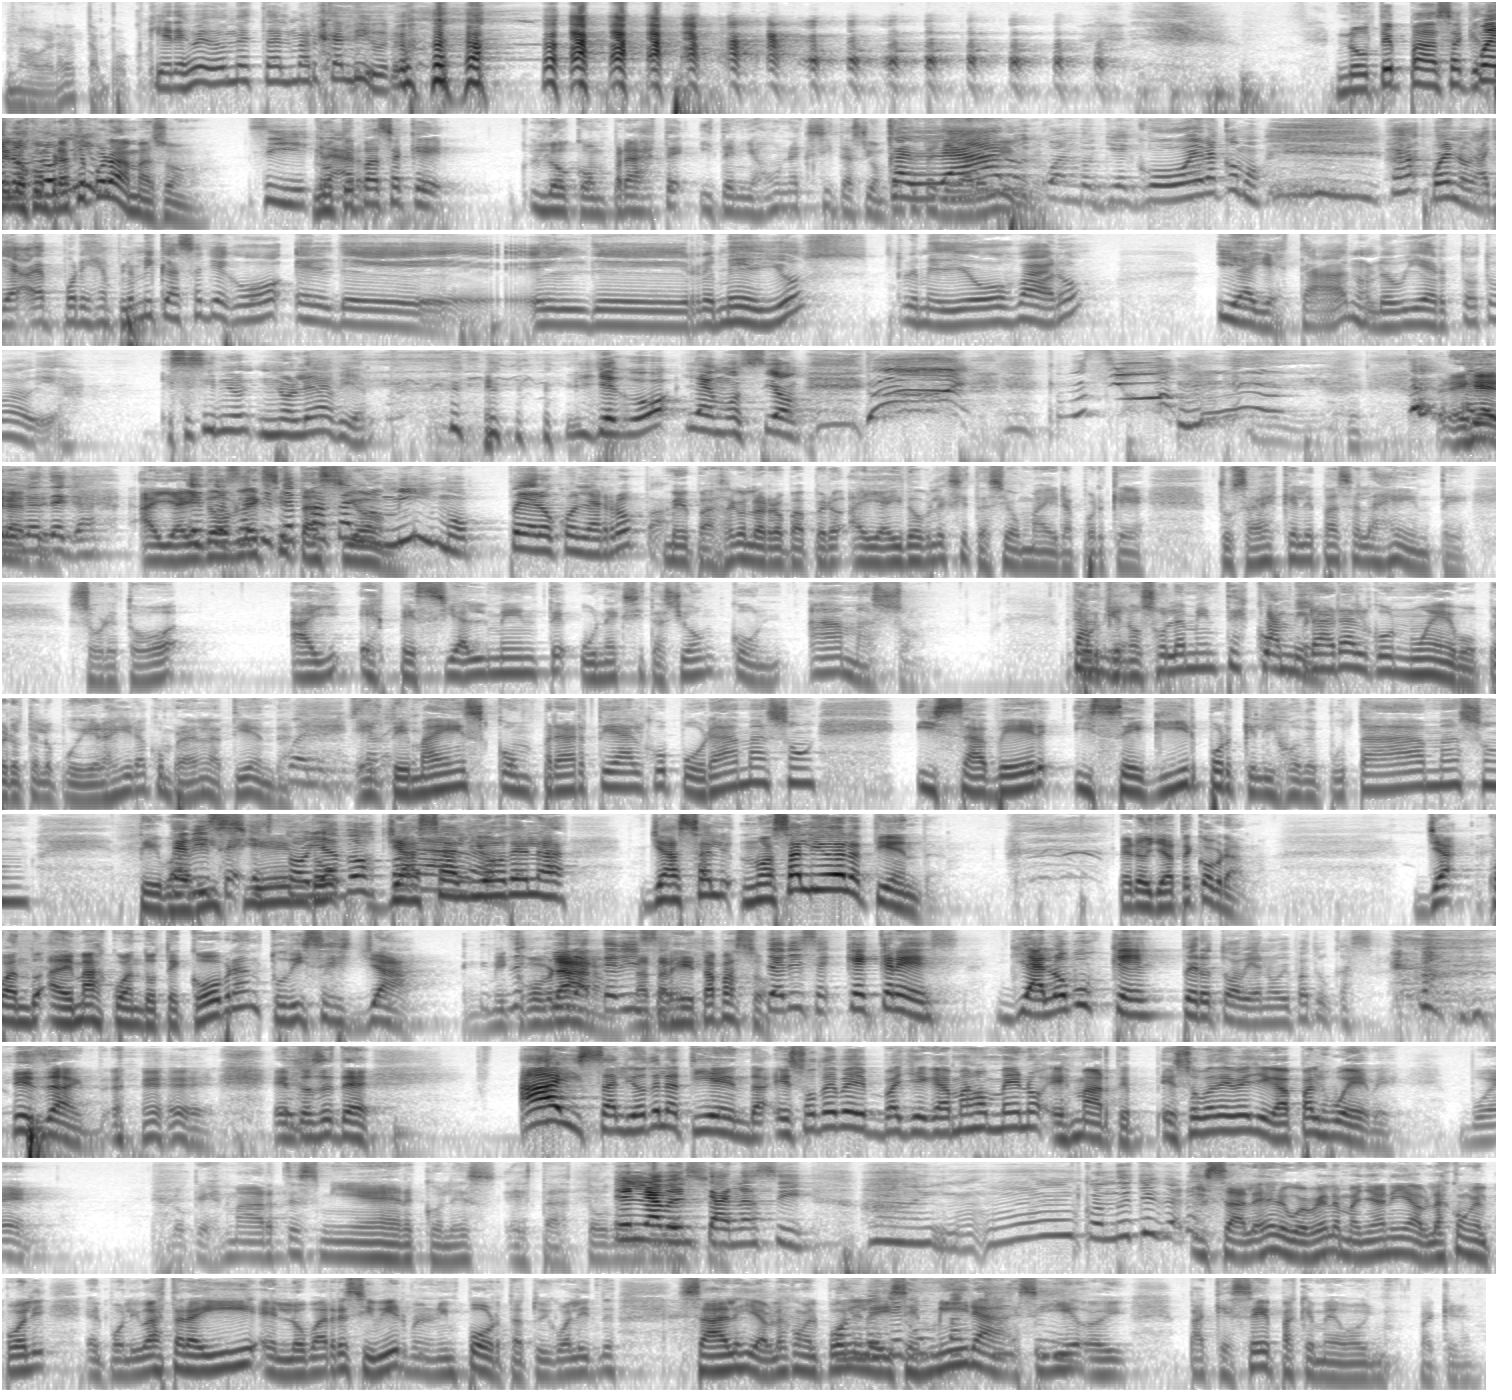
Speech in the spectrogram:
No, ¿verdad? Tampoco. ¿Quieres ver dónde está el marca libro? ¿No te pasa que Bueno, te lo compraste por Amazon? Sí, ¿No te claro. pasa que lo compraste y tenías una excitación porque te llegara el Claro, y libro? cuando llegó era como. ah, Bueno, allá, por ejemplo, en mi casa llegó el de el de Remedios, Remedios Varo, y ahí está, no lo he abierto todavía. Ese sí no, no le he abierto. y llegó la emoción. ¡Ay! Pero espérate, ahí hay Entonces, doble a ti te pasa lo excitación. mismo, pero con la ropa. Me pasa con la ropa, pero ahí hay doble excitación, Mayra, porque tú sabes qué le pasa a la gente. Sobre todo, hay especialmente una excitación con Amazon. Porque También. no solamente es También. comprar algo nuevo, pero te lo pudieras ir a comprar en la tienda. Bueno, el tema es comprarte algo por Amazon y saber y seguir, porque el hijo de puta Amazon te va dice, diciendo, "Estoy a dos ya paradas". salió de la, ya salió, no ha salido de la tienda, pero ya te cobramos. Ya, cuando, además, cuando te cobran, tú dices ya, me cobraron, te la dice- tarjeta pasó. Te dice, ¿qué crees? Ya lo busqué, pero todavía no voy para tu casa. Exacto. Entonces te. ¡Ay! Salió de la tienda. Eso debe va a llegar más o menos. Es martes. Eso debe llegar para el jueves. Bueno, lo que es martes, miércoles, estás todo. En la ventana así. Ay, mm, ¿cuándo llegará? Y sales el jueves en la mañana y hablas con el poli. El poli va a estar ahí, él lo va a recibir, pero no importa. Tú igualito sales y hablas con el poli y le dices, mira, paquete". sí, hoy, para que sepas que me voy. Para que.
